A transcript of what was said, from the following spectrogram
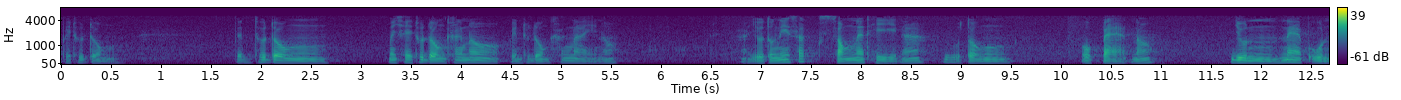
ไปทุดง เป็นทุดงไม่ใช่ทุดงข้างนอก เป็นทุดงข้างในเนาะอยู่ตรงนี้สักสองนาทีนะ อยู่ตรงโอแปดเนาะยุ่นแนบอุ่น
